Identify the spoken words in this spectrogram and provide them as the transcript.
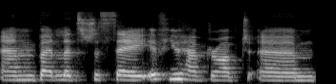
Um but let's just say if you have dropped um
